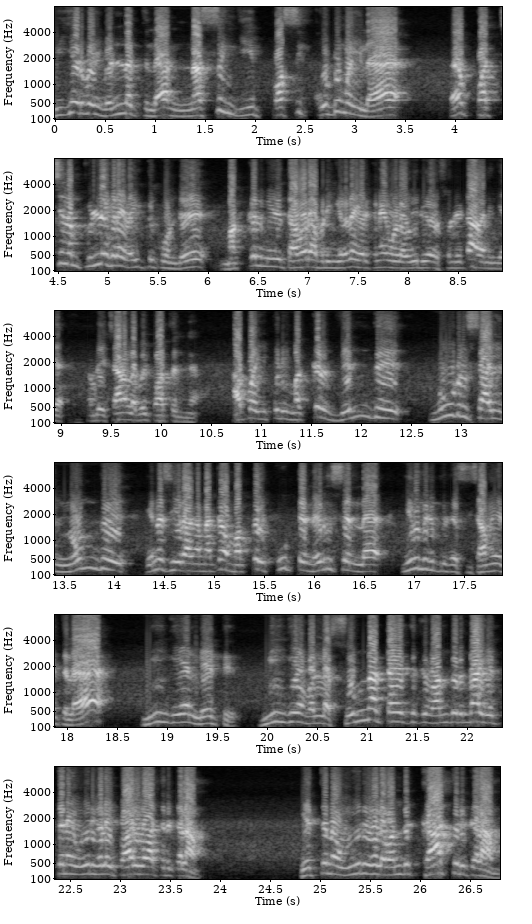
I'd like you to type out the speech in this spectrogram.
வியர்வை வெள்ளத்துல நசுங்கி பசி கொடுமையில பச்சிலம் பிள்ளைகளை வைத்துக்கொண்டு மக்கள் மீது தவறு அப்படிங்கிறத ஏற்கனவே உள்ள வீடியோ சொல்லிட்டு அதை நீங்க நம்முடைய சேனல்ல போய் பார்த்துக்குங்க. அப்ப இப்படி மக்கள் வெந்து நூடுல்ஸ் ஆகி நொந்து என்ன செய்யறாங்கன்னாக்கா மக்கள் கூட்ட நெரிசல்ல இருந்துகிட்டு இருக்க சமயத்துல நீங்க ஏன் லேட்டு நீங்க வரல சொன்ன டயத்துக்கு வந்திருந்தா எத்தனை உயிர்களை பாதுகாத்திருக்கலாம்? எத்தனை உயிர்களை வந்து காத்திருக்கலாம்?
